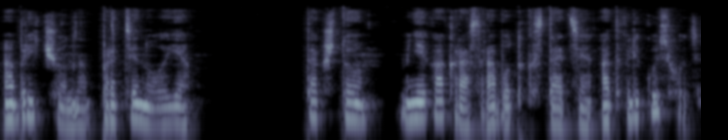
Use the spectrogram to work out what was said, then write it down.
Обреченно протянула я. «Так что мне как раз работа, кстати. Отвлекусь хоть».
